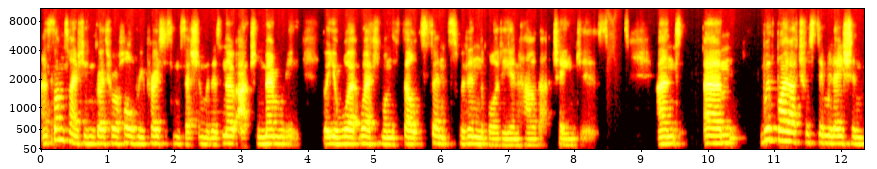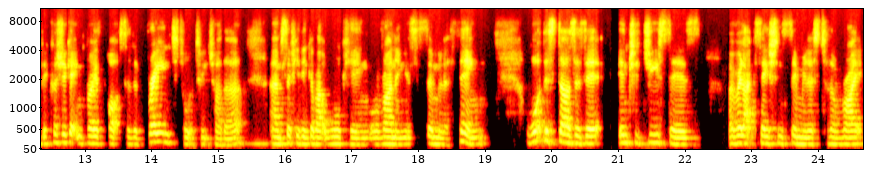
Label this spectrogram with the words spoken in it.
And sometimes you can go through a whole reprocessing session where there's no actual memory, but you're work, working on the felt sense within the body and how that changes. And um, with bilateral stimulation, because you're getting both parts of the brain to talk to each other, um, so if you think about walking or running, it's a similar thing. What this does is it introduces a relaxation stimulus to the right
